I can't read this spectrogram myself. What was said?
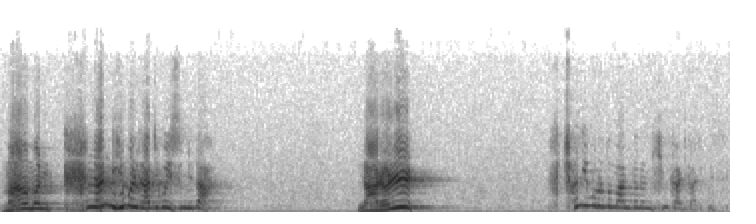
마음은 강한 힘을 가지고 있습니다. 나를 부처님으로도 만드는 힘까지 가지고 있어요.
